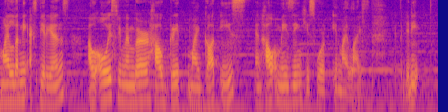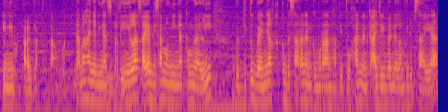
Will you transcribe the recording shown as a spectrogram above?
my learning experience, I will always remember how great my God is and how amazing His work in my life. Gitu. Jadi ini paragraf pertama. Karena hanya dengan seperti inilah saya bisa mengingat kembali begitu banyak kebesaran dan kemurahan hati Tuhan dan keajaiban dalam hidup saya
